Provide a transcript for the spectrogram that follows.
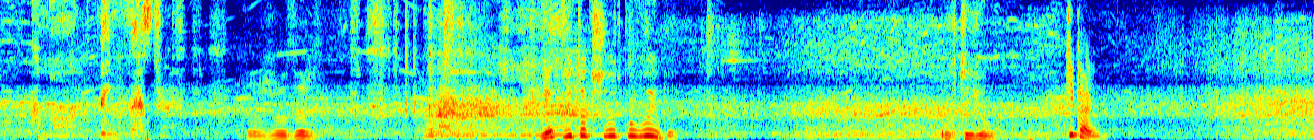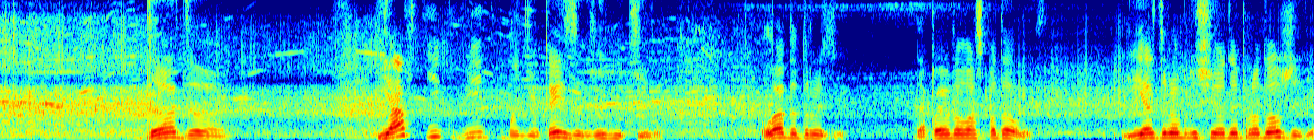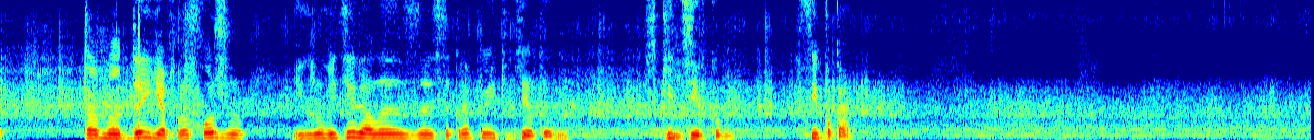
Я вже зараз. Як він так швидко вибив? Ух ти йо. Тікаємо. Да-да. Я втік від маньяка із гри Мітіли. Ладно, друзі. Напевно, вам сподобалось. Я зроблю ще одне продовження. Там, де я проходжу ігру Мітіли, але з секретними кінцівками. З кінцівками. Всі пока.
